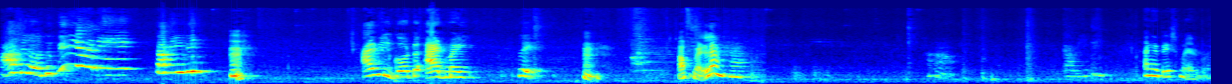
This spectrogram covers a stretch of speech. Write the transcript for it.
ಆಶನ ಒಂದು ಬಿರಿಯಾನಿ ತಮಿಳಿ ಹ್ಮ್ I will go to add my plate hmm off ಮಾಡಲ ಹಂಗೆ ಟೇಸ್ಟ್ ಮಾಡಿ ಹೇಳ್ಬಿಡು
